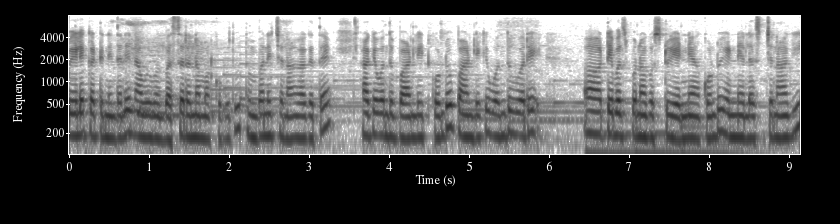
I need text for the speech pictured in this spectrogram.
ಬೇಳೆ ಕಟ್ಟಿನಿಂದಲೇ ನಾವು ಬಸ್ಸರನ್ನು ಮಾಡ್ಕೋಬೋದು. ತುಂಬಾ ಚೆನ್ನಾಗಾಗುತ್ತೆ. ಹಾಗೆ ಒಂದು ಬಾಣಲಿ ಇಟ್ಕೊಂಡು ಬಾಣಲಿಗೆ ಒಂದೂವರೆ ಟೇಬಲ್ ಸ್ಪೂನ್ ಆಗೋಷ್ಟು ಎಣ್ಣೆ ಹಾಕ್ಕೊಂಡು ಎಣ್ಣೆ ಎಲ್ಲ ಚೆನ್ನಾಗಿ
